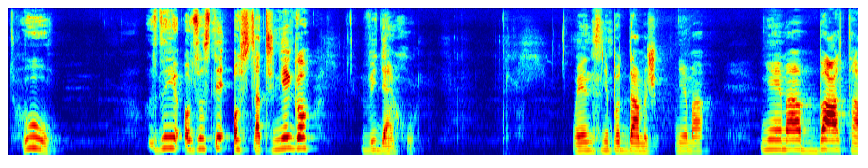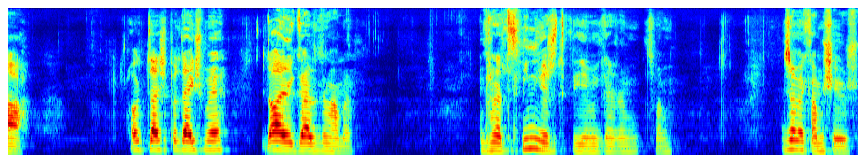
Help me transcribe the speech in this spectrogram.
Tchu. Od osta- ostatniego wydechu. Więc nie poddamy się. Nie ma... Nie ma bata. Się poddaliśmy. Dalej gardę mamy. Dobra, to nie miłe, że tylko jemy gadam z wami. Zamykam się już.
